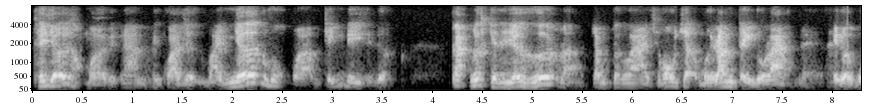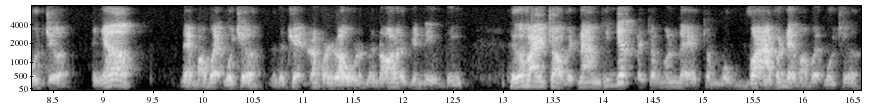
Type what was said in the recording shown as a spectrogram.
thế giới họ mời Việt Nam đi qua dự và anh nhớ cái vụ mà ông chính đi thì được. Các nước trên thế giới hứa là trong tương lai sẽ hỗ trợ 15 tỷ đô la để thay đổi môi trường. Anh nhớ không? Để bảo vệ môi trường. Cái chuyện rất là lâu lắm và đó là cái điều tính thì cái vai trò Việt Nam thứ nhất là trong vấn đề, trong vùng và vấn đề bảo vệ môi trường.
